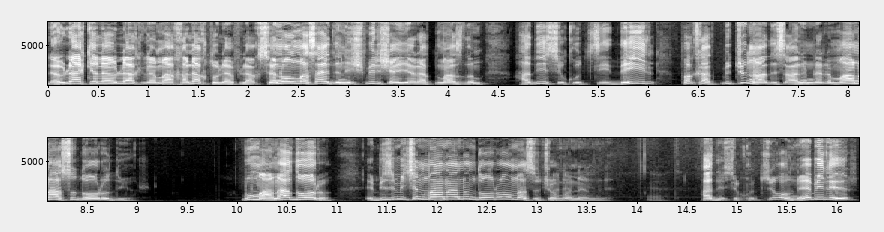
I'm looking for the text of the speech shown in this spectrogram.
Levlake levlak lema halaktu leflak. Sen olmasaydın hiçbir şey yaratmazdım. Hadisi kutsi değil fakat bütün hadis alimleri manası doğru diyor. Bu mana doğru. E bizim için mananın doğru olması çok önemli. önemli. Evet. Hadisi kutsi olmayabilir.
